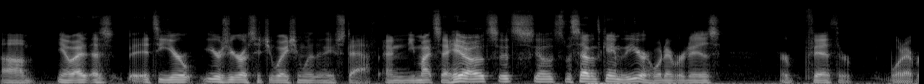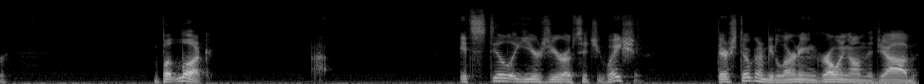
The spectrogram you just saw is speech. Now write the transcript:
Um, you know, as, as, it's a year year zero situation with a new staff, and you might say, hey, oh, it's it's you know it's the seventh game of the year, whatever it is, or fifth, or whatever. But look, it's still a year zero situation. They're still going to be learning and growing on the job,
